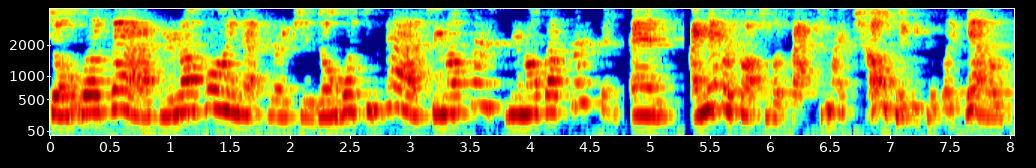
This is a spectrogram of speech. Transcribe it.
don't look back. You're not going that direction. Don't look to the past. You're not person. You're not that person. And I never thought to look back to my childhood because, like, yeah, no,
